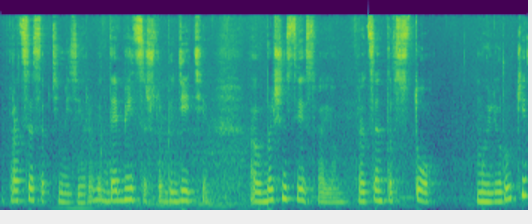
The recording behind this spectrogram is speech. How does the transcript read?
– процесс оптимизировать, добиться, чтобы дети в большинстве своем, процентов 100 мыли руки,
